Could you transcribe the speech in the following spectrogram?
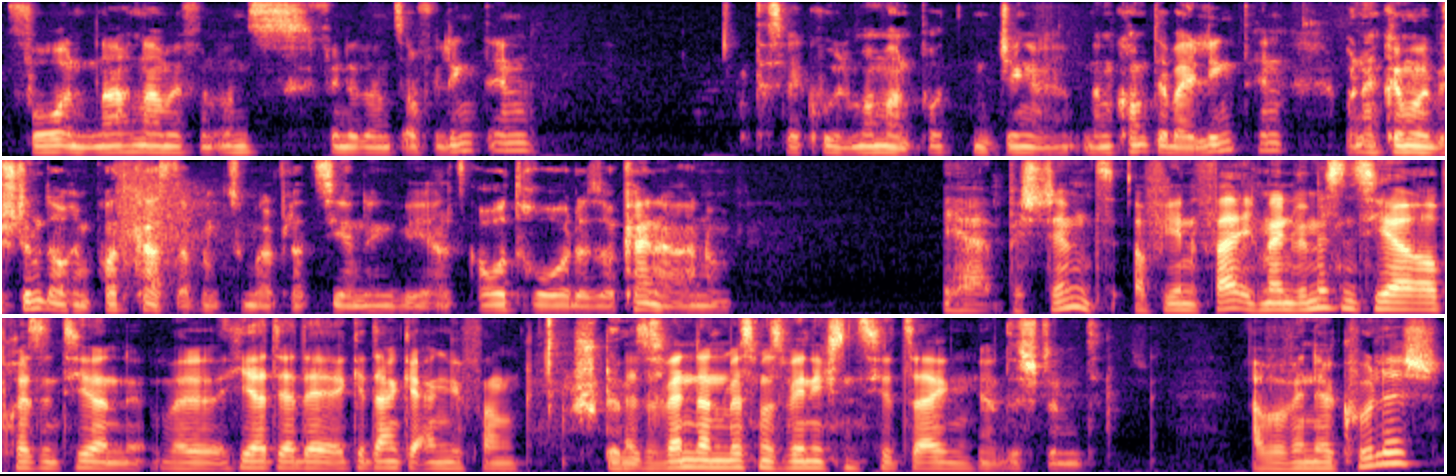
Vor- und Nachname von uns findet ihr uns auf LinkedIn. Das wäre cool. Machen wir einen, Pod, einen Jingle. Und dann kommt er bei LinkedIn und dann können wir bestimmt auch im Podcast ab und zu mal platzieren, irgendwie als Outro oder so. Keine Ahnung. Ja, bestimmt. Auf jeden Fall. Ich meine, wir müssen es hier auch präsentieren, weil hier hat ja der Gedanke angefangen. Stimmt. Also wenn, dann müssen wir es wenigstens hier zeigen. ja, das stimmt. Aber wenn der cool ist,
